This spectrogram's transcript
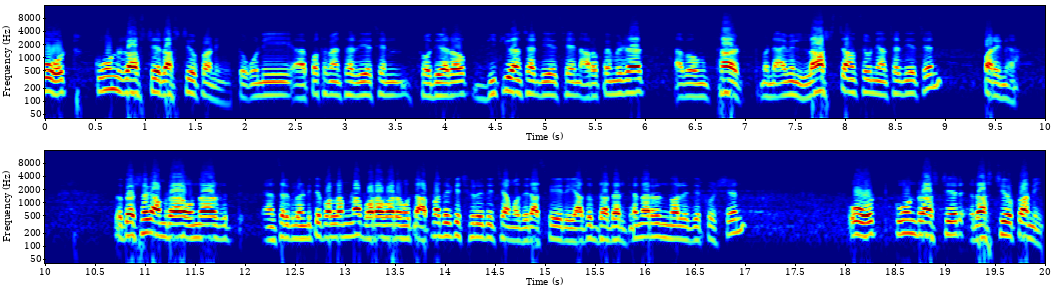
ওট কোন রাষ্ট্রের রাষ্ট্রীয় প্রাণী? তো উনি প্রথম অ্যান্সার দিয়েছেন সৌদি আরব, দ্বিতীয় অ্যান্সার দিয়েছেন আরব আমিরাত এবং থার্ড মানে আই মিন লাস্ট চান্সে উনি অ্যান্সার দিয়েছেন পারি না তো দর্শক, আমরা ওনার অ্যান্সারগুলো নিতে পারলাম না, বরাবরের মতো আপনাদেরকে ছুড়ে দিচ্ছে আমাদের আজকের এই আজব দাদার জেনারেল নলেজের কোশ্চেন ওট কোন রাষ্ট্রের রাষ্ট্রীয় প্রাণী?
